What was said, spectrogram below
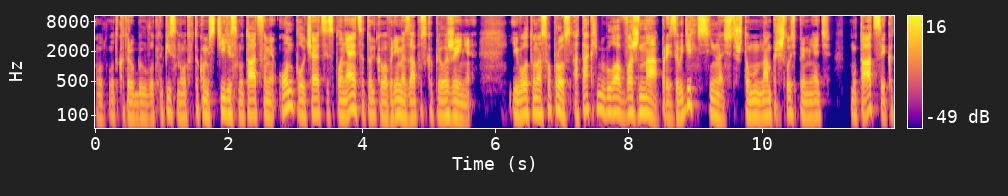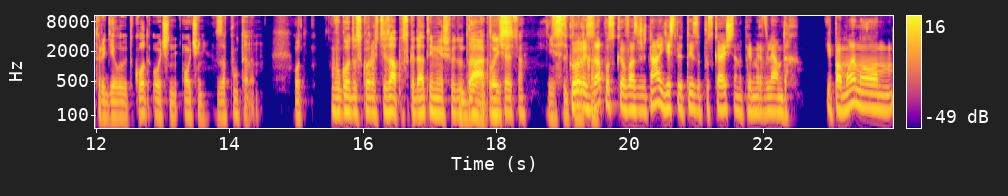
вот, вот который был вот написан вот в таком стиле с мутациями, он, получается, исполняется только во время запуска приложения. И вот у нас вопрос, а так ли бы была важна производительность, что нам пришлось применять мутации, которые делают код очень-очень запутанным? Вот. В угоду скорости запуска, да, ты имеешь в виду? Да, только, получается. Если Скорость только... запуска важна, если ты запускаешься, например, в лямбдах. И, по-моему,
